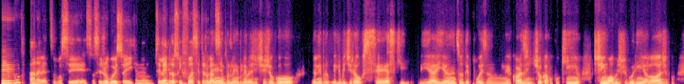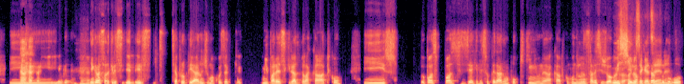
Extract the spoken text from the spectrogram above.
perguntar, né, Beto? Se você, se você jogou isso aí, que não... você lembra da sua infância ter jogado Lembro, Simpsons? lembro, lembro. A gente jogou. Eu lembro, eu lembro de ir ao Sesc, e aí antes ou depois, eu não me recordo, a gente jogava um pouquinho, tinha um álbum de figurinha, lógico, e, e é e engraçado que eles, eles se apropriaram de uma coisa que, me parece criado pela Capcom, e eu posso, posso dizer que eles superaram um pouquinho, né, a Capcom, quando lançaram esse jogo. O estilo, você quer dizer, né? Louco.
